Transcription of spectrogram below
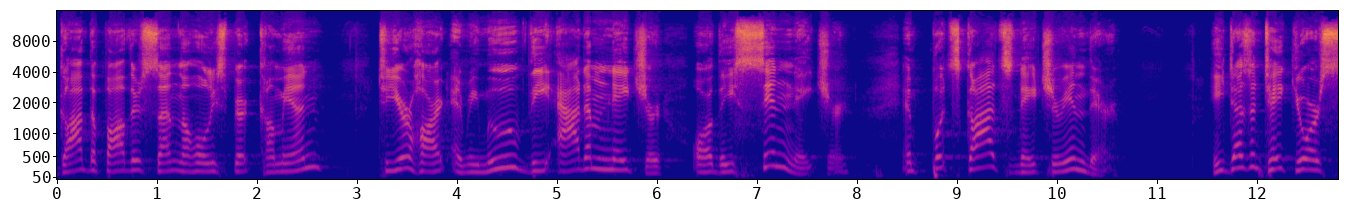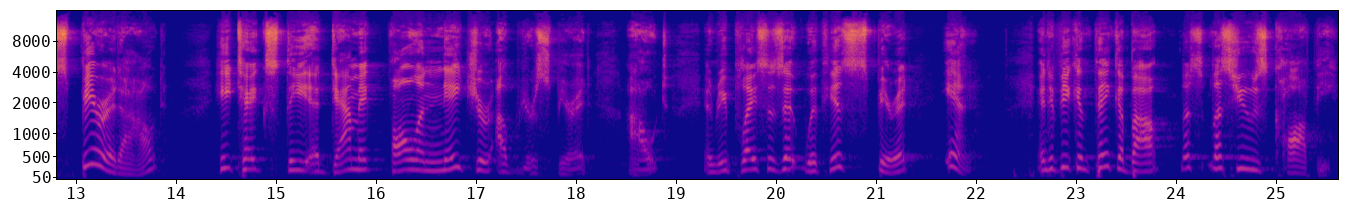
God the Father, Son, the Holy Spirit come in to your heart and remove the Adam nature or the sin nature and puts God's nature in there. He doesn't take your spirit out, He takes the Adamic fallen nature of your spirit out and replaces it with His spirit in. And if you can think about let's, let's use coffee.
